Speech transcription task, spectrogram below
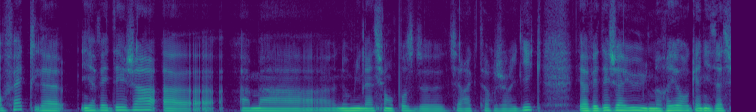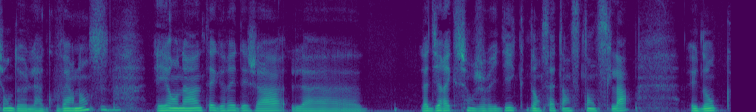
En fait, il y avait déjà, euh, à, ma nomination au poste de directeur juridique, il y avait déjà eu une réorganisation de la gouvernance mhm. et on a intégré déjà la, direction juridique dans cette instance-là. Et donc,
